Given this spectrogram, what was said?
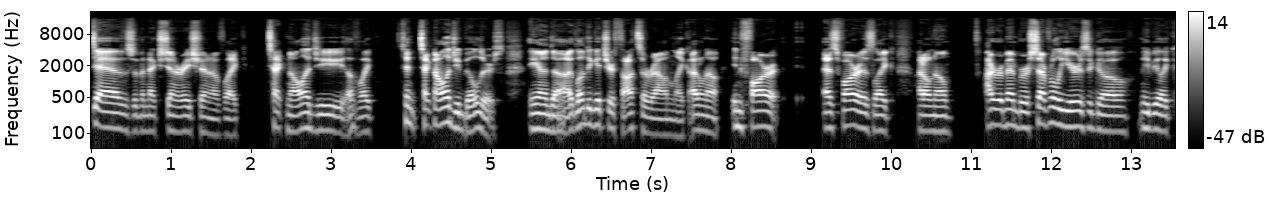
devs or the next generation of like technology of like t- technology builders. And uh, i'd love to get your thoughts around like i don't know in far as far as like i don't know i remember several years ago maybe like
